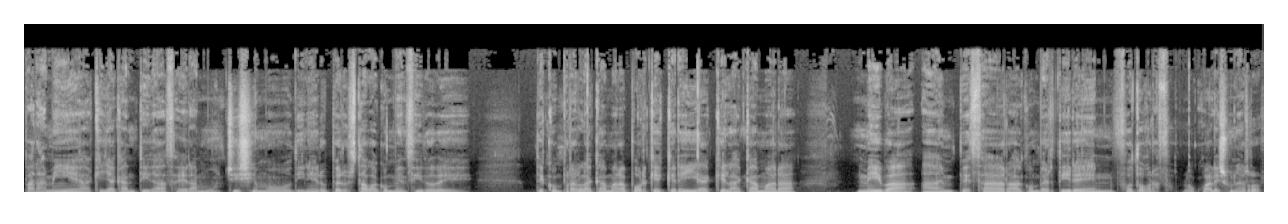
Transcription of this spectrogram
para mí aquella cantidad era muchísimo dinero, pero estaba convencido de, de comprar la cámara porque creía que la cámara me iba a empezar a convertir en fotógrafo, lo cual es un error.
